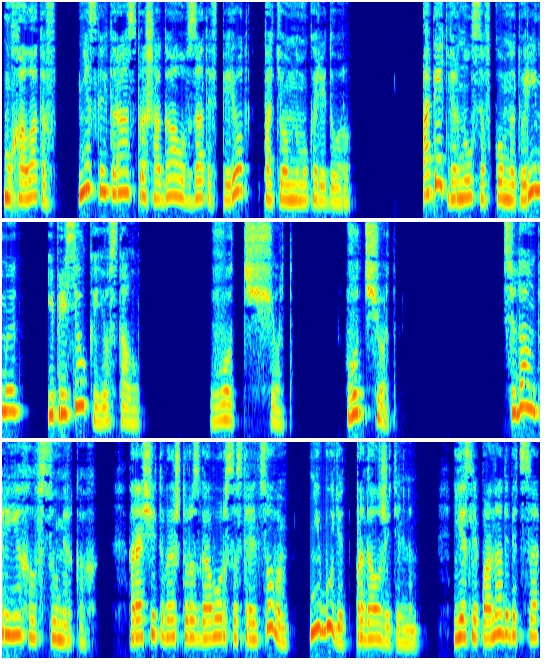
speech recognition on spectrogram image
Мухалатов несколько раз прошагал взад и вперед по темному коридору. Опять вернулся в комнату Риммы и присел к ее столу. Вот черт! Вот черт! Сюда он приехал в сумерках, рассчитывая, что разговор со Стрельцовым не будет продолжительным. Если понадобится,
